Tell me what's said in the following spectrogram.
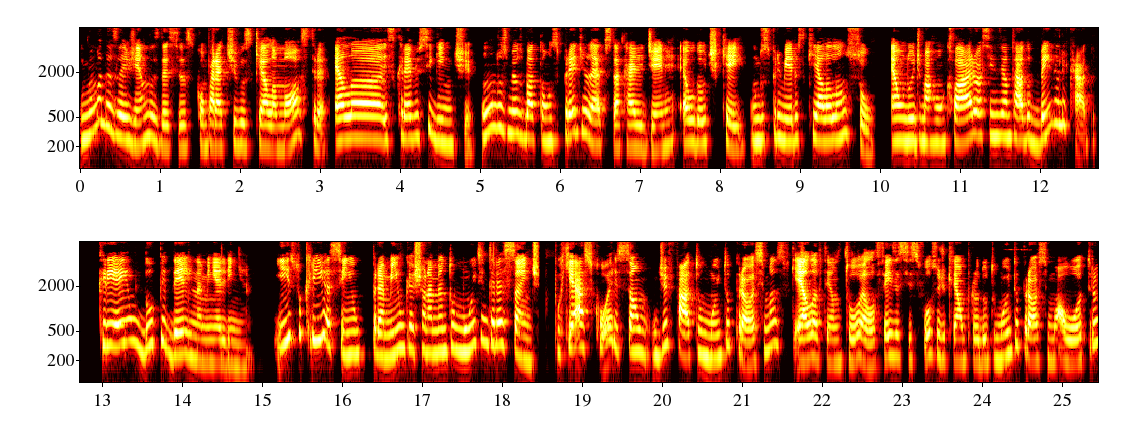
em uma das legendas desses comparativos que ela mostra, ela escreve o seguinte: Um dos meus batons prediletos da Kylie Jenner é o Dolce K, um dos primeiros que ela lançou. É um nude marrom claro, acinzentado bem delicado. Criei um dupe dele na minha linha. E isso cria, assim, para mim, um questionamento muito interessante, porque as cores são de fato muito próximas. Ela tentou, ela fez esse esforço de criar um produto muito próximo ao outro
